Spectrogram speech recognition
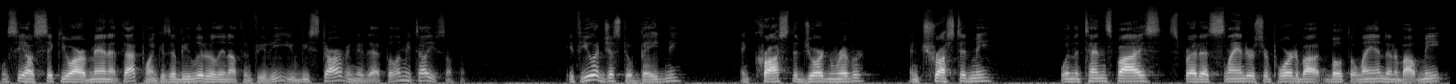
We'll see how sick you are of manna at that point because there'd be literally nothing for you to eat. You'd be starving to death. But let me tell you something. If you had just obeyed me and crossed the Jordan River and trusted me when the 10 spies spread a slanderous report about both the land and about meat,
